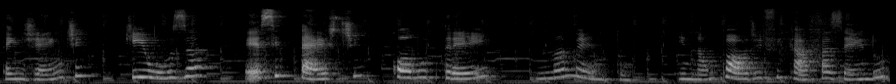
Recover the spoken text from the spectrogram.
Tem gente que usa esse teste como treinamento e não pode ficar fazendo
